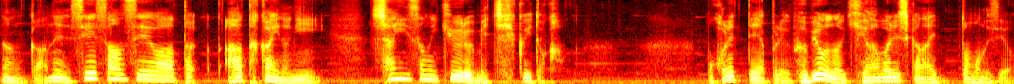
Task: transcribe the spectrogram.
なんかね、生産性は高いのに、社員さんの給料めっちゃ低いとか。もうこれってやっぱり不平等の極まりしかないと思うんですよ。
